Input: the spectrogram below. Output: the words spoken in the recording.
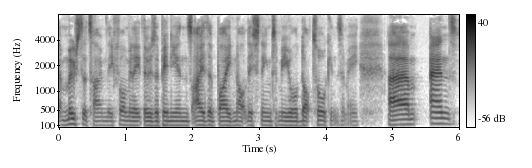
And most of the time, they formulate those opinions either by not listening to me or not talking to me. Um, and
